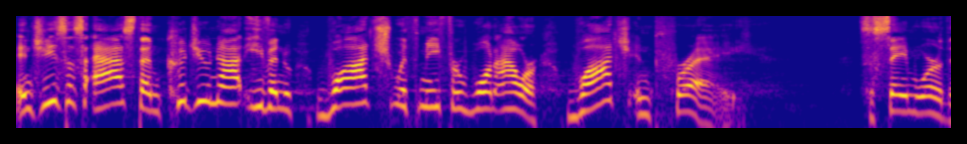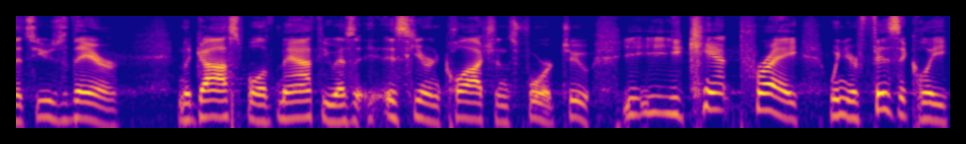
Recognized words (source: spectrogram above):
And Jesus asked them, Could you not even watch with me for one hour? Watch and pray. It's the same word that's used there in the Gospel of Matthew as it is here in Colossians 4 2. You, you can't pray when you're physically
